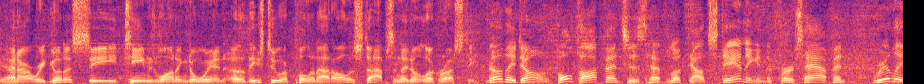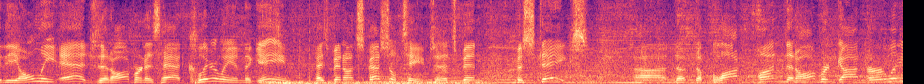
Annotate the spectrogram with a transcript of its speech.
Yeah. and are we going to see teams wanting to win uh, these two are pulling out all the stops and they don't look rusty No, they don't. Both offenses have looked outstanding in the first half, and really the only edge that Auburn has had clearly in the game has been on special teams, and it's been mistakes. Uh, the, the block punt that Auburn got early,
